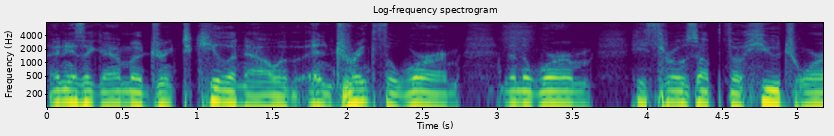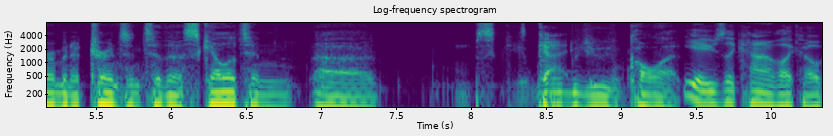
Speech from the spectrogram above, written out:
and he's like, "I'm gonna drink tequila now and drink the worm." And then the worm, he throws up the huge worm, and it turns into the skeleton. Uh, Guy. what would you even call it? Yeah, he's like kind of like a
